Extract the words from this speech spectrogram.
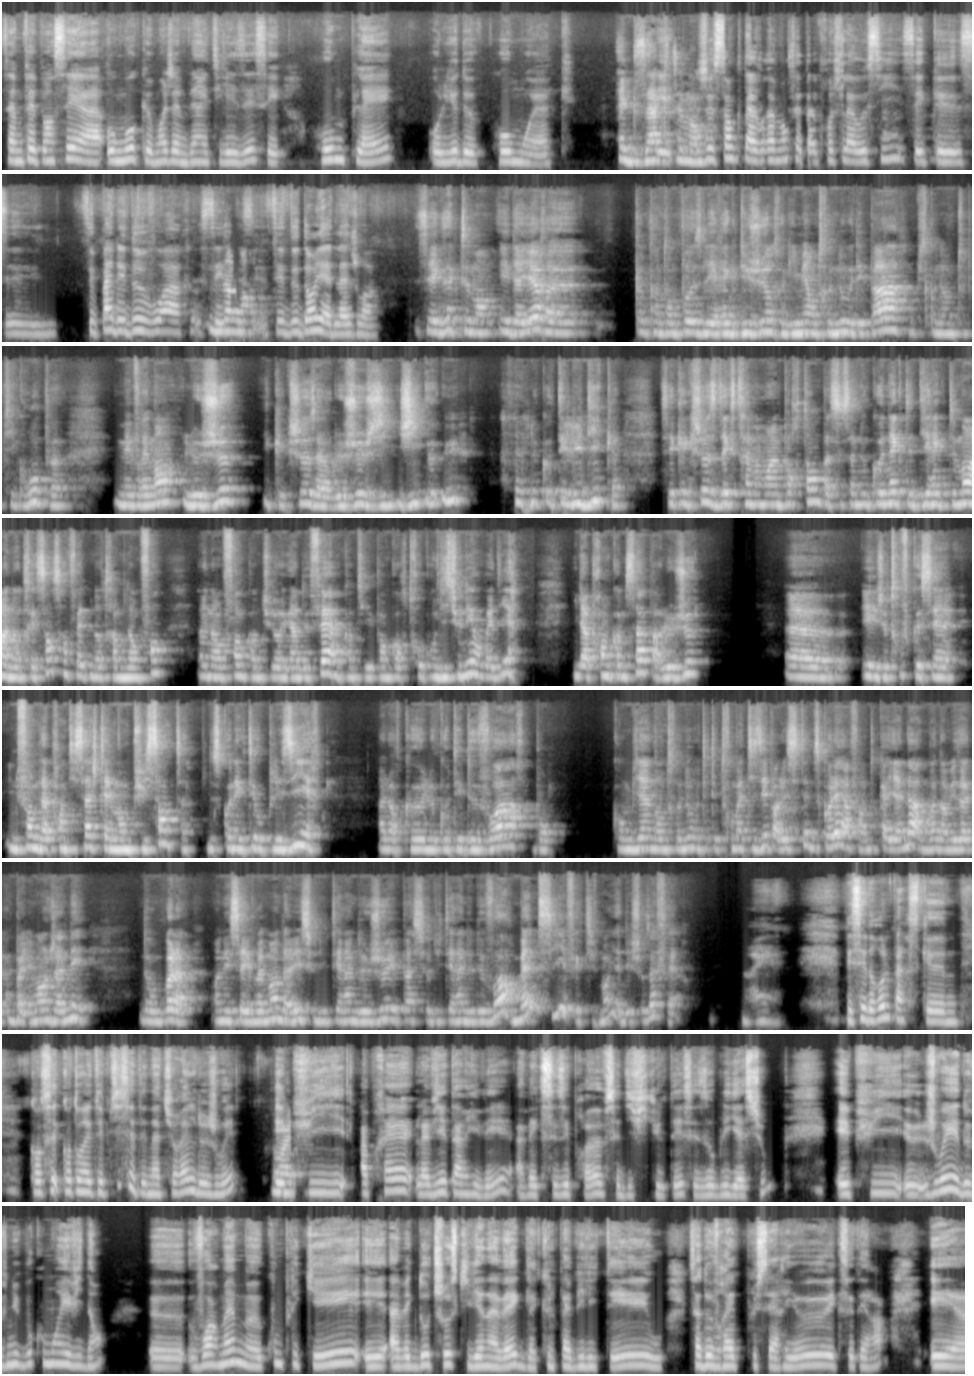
Ça me fait penser au mot que moi j'aime bien utiliser, c'est home play au lieu de homework. Exactement. je sens que tu as vraiment cette approche-là aussi, c'est que c'est pas des devoirs, c'est dedans, il y a de la joie. C'est exactement. Et d'ailleurs, euh, quand, on pose les règles du jeu, entre guillemets, entre nous au départ, puisqu'on est en tout petit groupe, mais vraiment, le jeu est quelque chose, alors le jeu J-E-U, le côté ludique, c'est quelque chose d'extrêmement important parce que ça nous connecte directement à notre essence, en fait, notre âme d'enfant. Un enfant, quand tu le regardes faire, quand il n'est pas encore trop conditionné, on va dire, il apprend comme ça par le jeu. Euh, et je trouve que c'est une forme d'apprentissage tellement puissante de se connecter au plaisir, alors que le côté devoir, bon, combien d'entre nous ont été traumatisés par le système scolaire? Enfin, en tout cas, il y en a. Moi, dans mes accompagnements, jamais. Donc voilà, on essaye vraiment d'aller sur du terrain de jeu et pas sur du terrain de devoir, même si effectivement il y a des choses à faire. Ouais. Mais c'est drôle parce que quand, quand on était petit, c'était naturel de jouer. Et puis après, la vie est arrivée avec ses épreuves, ses difficultés, ses obligations. Et puis euh, jouer est devenu beaucoup moins évident. Euh, voire même euh, compliqué et avec d'autres choses qui viennent avec, de la culpabilité ou ça devrait être plus sérieux, etc. Et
